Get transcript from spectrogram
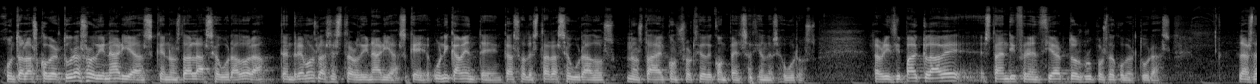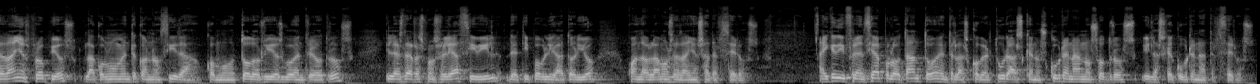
Junto a las coberturas ordinarias que nos da la aseguradora, tendremos las extraordinarias que, únicamente en caso de estar asegurados, nos da el Consorcio de Compensación de Seguros. La principal clave está en diferenciar dos grupos de coberturas. Las de daños propios, la comúnmente conocida como todo riesgo entre otros, y las de responsabilidad civil de tipo obligatorio cuando hablamos de daños a terceros. Hay que diferenciar, por lo tanto, entre las coberturas que nos cubren a nosotros y las que cubren a terceros.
